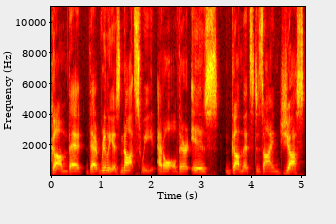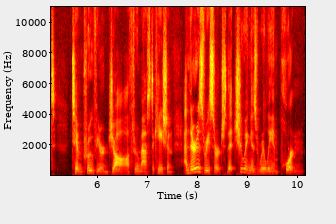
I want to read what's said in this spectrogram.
gum that, that really is not sweet at all. There is gum that's designed just to improve your jaw through mastication. And there is research that chewing is really important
